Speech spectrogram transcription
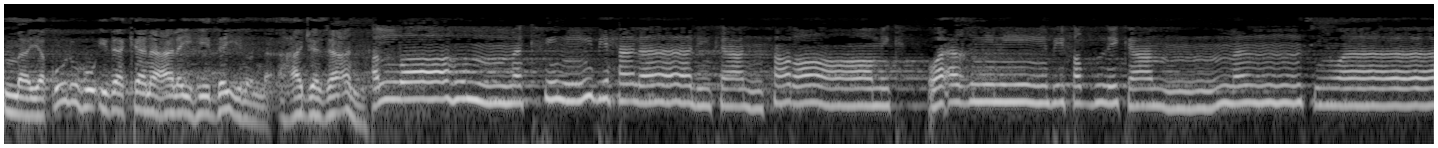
ما يقوله إذا كان عليه دين عجز عنه. اللهم اكفني بحلالك عن حرامك وأغنني بفضلك عمن سواك.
